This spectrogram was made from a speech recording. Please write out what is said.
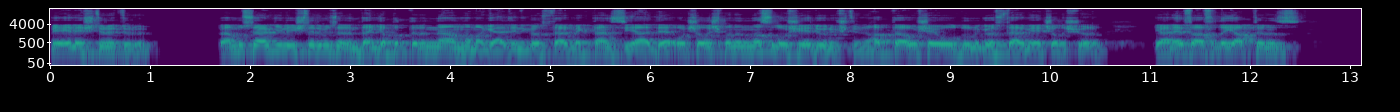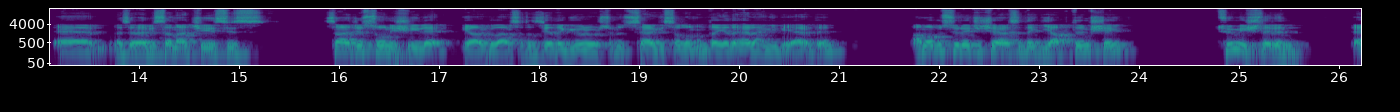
bir eleştiri türü. Ben bu sergiyle işlerim üzerinden yapıtların ne anlama geldiğini göstermekten ziyade o çalışmanın nasıl o şeye dönüştüğünü hatta o şey olduğunu göstermeye çalışıyorum. Yani esasında yaptığınız e, mesela bir sanatçıyı siz sadece son işiyle yargılarsınız ya da görürsünüz sergi salonunda ya da herhangi bir yerde. Ama bu süreç içerisinde yaptığım şey tüm işlerin e,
